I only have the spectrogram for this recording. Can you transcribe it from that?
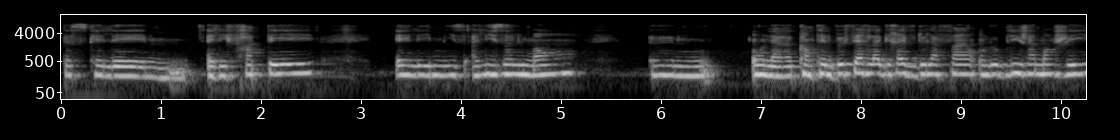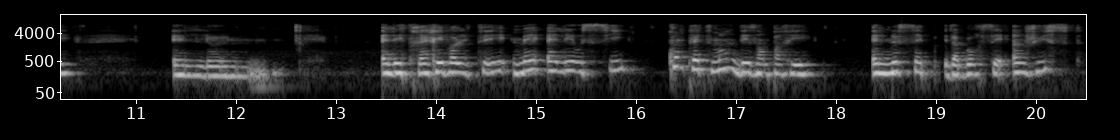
parce qu'elle est, elle est frappée, elle est mise à l'isolement. Euh, quand elle veut faire la grève de la faim, on l'oblige à manger. Elle, euh, elle est très révoltée, mais elle est aussi complètement désemparée. Elle ne sait, d'abord c'est injuste,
